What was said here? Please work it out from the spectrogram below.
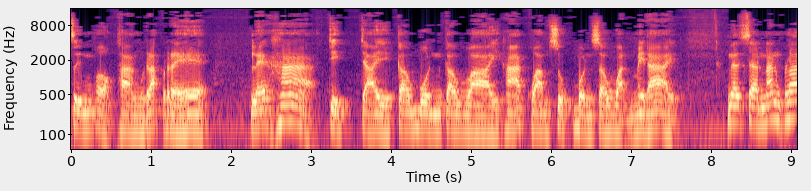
ซึมออกทางรักแร้ และห้าจิตใจกระวนกระวายหาความสุขบนสวรรค์ไม่ได้ในฉะนั้นพระ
